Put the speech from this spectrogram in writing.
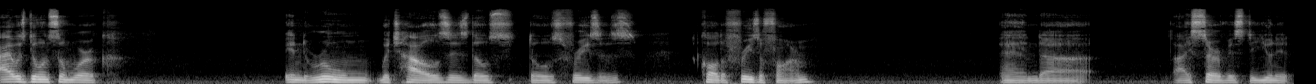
I was doing some work in the room which houses those those freezers called a freezer farm and uh, I serviced the unit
